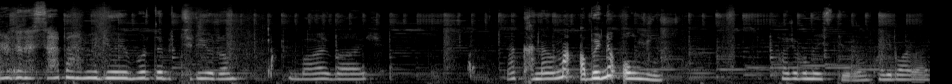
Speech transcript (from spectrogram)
Arkadaşlar ben videoyu burada bitiriyorum. Bay bay. Kanalıma abone olun. Hadi bunu istiyorum. Hadi bay bay.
